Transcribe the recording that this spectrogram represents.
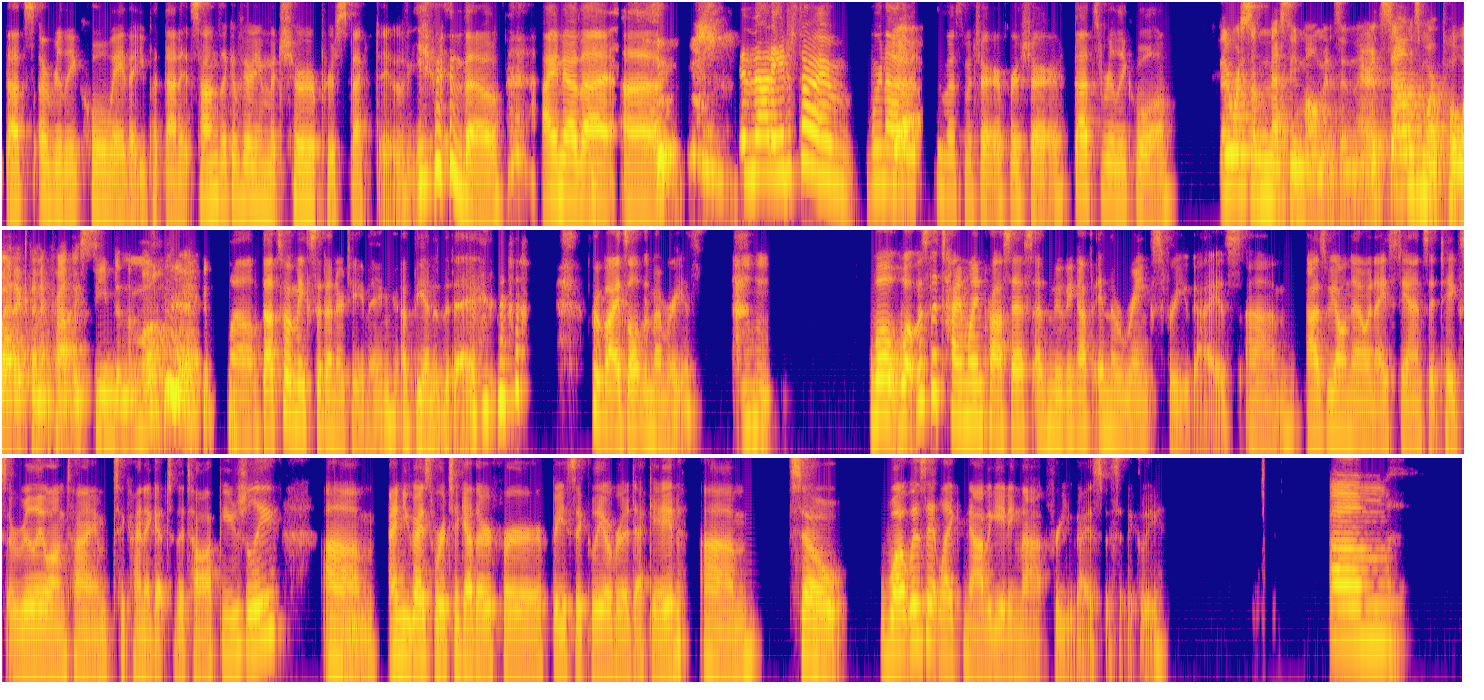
That's a really cool way that you put that. It sounds like a very mature perspective, even though I know that uh, in that age time, we're not yeah. the most mature for sure. That's really cool. There were some messy moments in there. It sounds more poetic than it probably seemed in the moment. Well, that's what makes it entertaining at the end of the day. provides all the memories. Mm-hmm. Well, what was the timeline process of moving up in the ranks for you guys? Um, as we all know, in ice dance, it takes a really long time to kind of get to the top usually. Um, mm-hmm. And you guys were together for basically over a decade. Um, so, what was it like navigating that for you guys specifically? Um,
